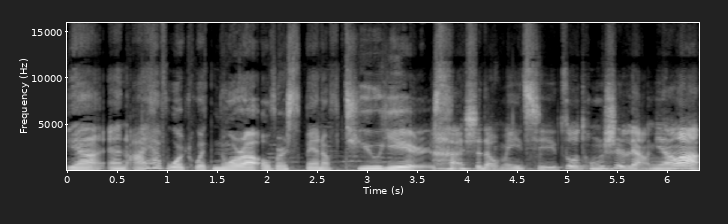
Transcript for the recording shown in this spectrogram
Yeah, and I have worked with Nora over a span of two years. 是的，我们一起做同事两年了。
